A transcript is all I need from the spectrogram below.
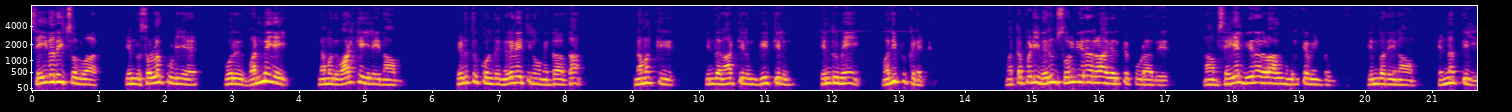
செய்வதை சொல்வார் என்று சொல்லக்கூடிய ஒரு வன்மையை நமது வாழ்க்கையிலே நாம் எடுத்துக்கொண்டு நிறைவேற்றினோம் என்றால்தான் நமக்கு இந்த நாட்டிலும் வீட்டிலும் என்றுமே மதிப்பு கிடைக்கும். மற்றபடி வெறும் சொல் வீரர்களாக இருக்கக்கூடாது. நாம் செயல் வீரர்களாகவும் இருக்க வேண்டும் என்பதை நாம் எண்ணத்தில்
